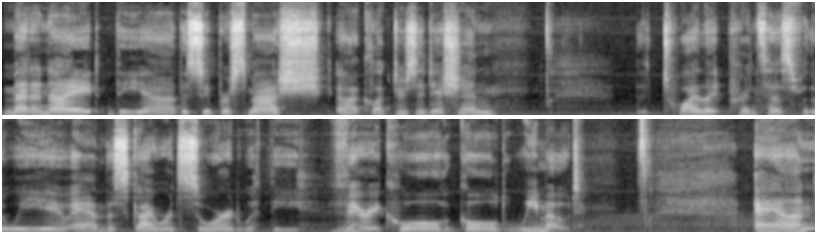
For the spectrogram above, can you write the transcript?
Meta Knight, the, uh, the Super Smash uh, Collector's Edition, the Twilight Princess for the Wii U, and the Skyward Sword with the very cool gold Wiimote. And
